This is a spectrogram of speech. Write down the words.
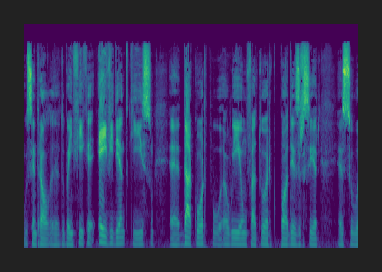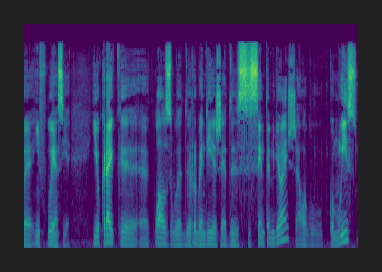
o central uh, do Benfica, é evidente que isso dá corpo ali a um fator que pode exercer a sua influência. E eu creio que a cláusula de Rubem Dias é de 60 milhões, algo como isso.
